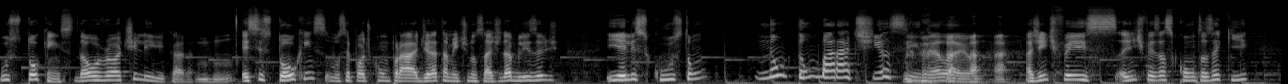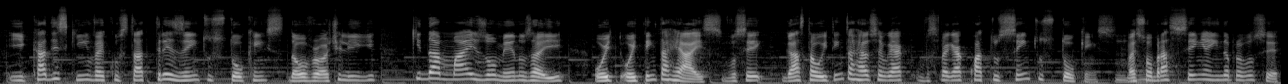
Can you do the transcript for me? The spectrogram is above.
os tokens da Overwatch League, cara. Uhum. Esses tokens você pode comprar diretamente no site da Blizzard e eles custam não tão baratinho assim, né, Lion? a gente fez, a gente fez as contas aqui e cada skin vai custar 300 tokens da Overwatch League, que dá mais ou menos aí 80 reais. Você gasta 80 reais, você vai ganhar, você vai ganhar 400 tokens. Uhum. Vai sobrar 100 ainda para você.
